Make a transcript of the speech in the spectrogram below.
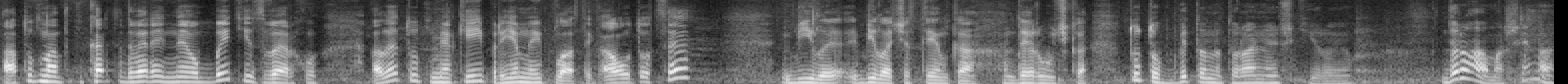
А тут карти дверей не оббиті зверху, але тут м'який, приємний пластик. А от оце біле, біла частинка, де ручка, тут оббито натуральною шкірою. Дорога машина.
